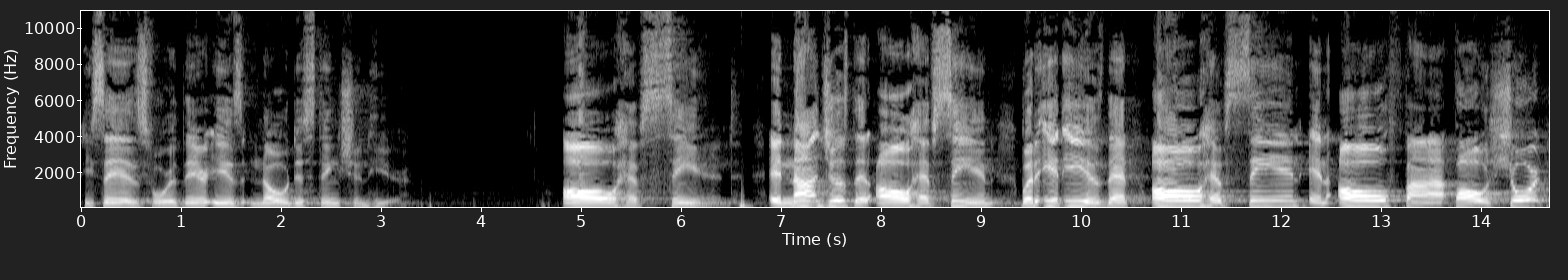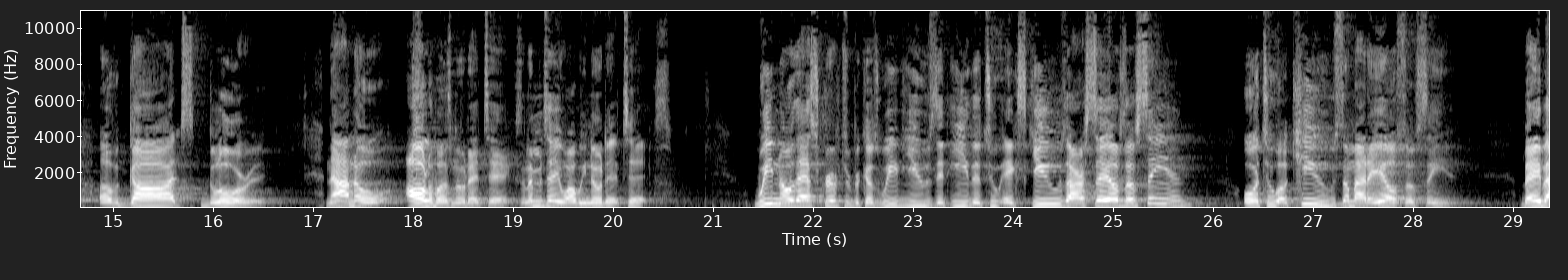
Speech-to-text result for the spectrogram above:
He says, For there is no distinction here. All have sinned. And not just that all have sinned, but it is that all have sinned and all fall short of God's glory. Now, I know all of us know that text. Let me tell you why we know that text. We know that scripture because we've used it either to excuse ourselves of sin or to accuse somebody else of sin. Baby,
